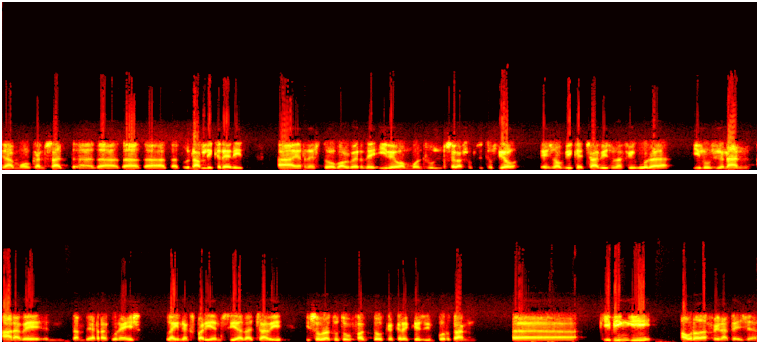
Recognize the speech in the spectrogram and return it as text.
ja molt cansat de, de, de, de, de donar-li crèdit a Ernesto Valverde i veu amb bons ulls la seva substitució. És obvi que Xavi és una figura il·lusionant. Ara bé, també reconeix la inexperiència de Xavi i sobretot un factor que crec que és important. Eh, qui vingui haurà de fer neteja.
